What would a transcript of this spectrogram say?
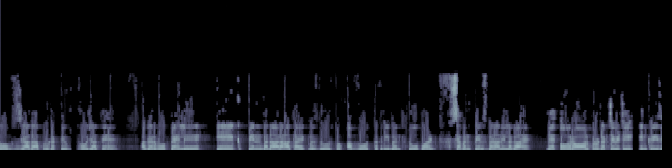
لوگ زیادہ پروڈکٹیو ہو جاتے ہیں اگر وہ پہلے ایک پن بنا رہا تھا ایک مزدور تو اب وہ تقریباً 2.7 پوائنٹ پنس بنانے لگا ہے overall productivity increase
